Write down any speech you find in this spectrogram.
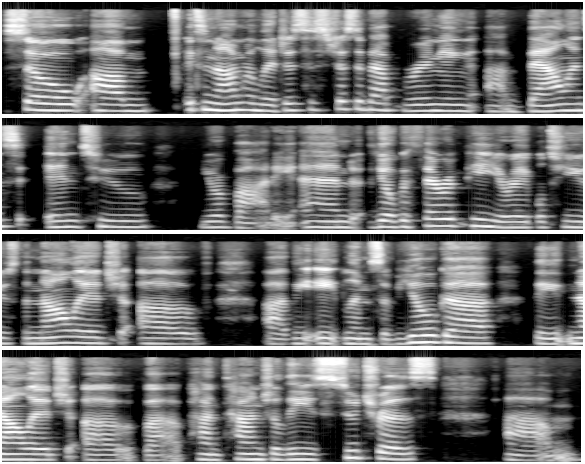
So um, it's non-religious. It's just about bringing uh, balance into your body. And yoga therapy, you're able to use the knowledge of uh, the eight limbs of yoga, the knowledge of uh, Patanjali's sutras. Um,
